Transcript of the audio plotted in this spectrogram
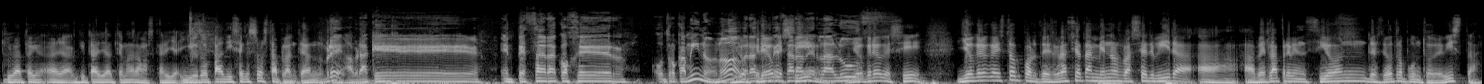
que iba a, quitar ya el tema de la mascarilla. Y Europa dice que se lo está planteando. Hombre, habrá que empezar a coger otro camino, ¿no? Habrá que empezar a ver la luz. Yo creo que sí. Yo creo que esto, por desgracia, también nos va a servir a ver la prevención desde otro punto de vista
